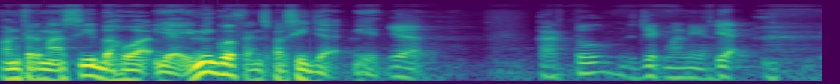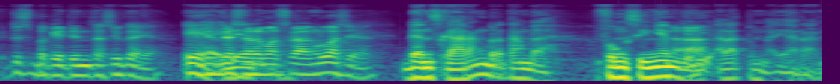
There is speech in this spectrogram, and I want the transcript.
konfirmasi bahwa ya ini gue fans Persija gitu. Ya. Kartu The Jackmania. Ya. Itu sebagai identitas juga ya? Iya, identitas ident- dalam skala luas ya? Dan sekarang bertambah fungsinya menjadi alat pembayaran.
